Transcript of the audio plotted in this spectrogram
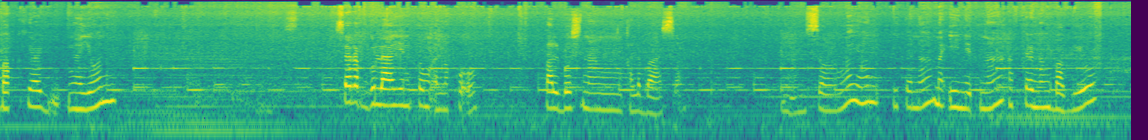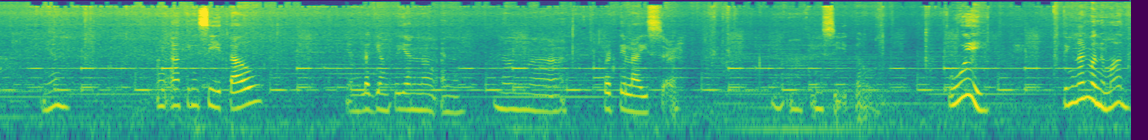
backyard ngayon. Sarap gulayin tong ano ko oh. Talbos ng kalabasa. Yan. So ngayon, ito na, mainit na after ng bagyo. Yan. Ang aking sitaw. Yan, lagyan ko yan ng ano, ng ah, fertilizer. Ang aking sitaw. Uy! Tingnan mo naman.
